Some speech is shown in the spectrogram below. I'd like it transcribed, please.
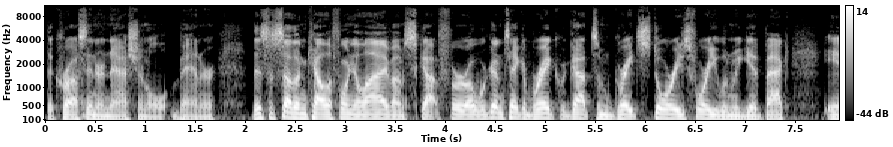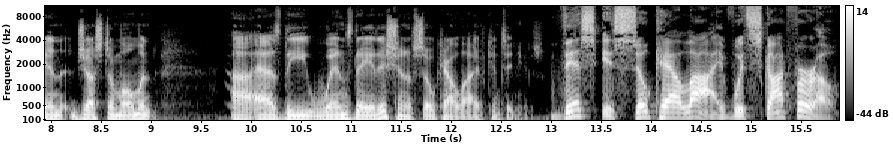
the Cross International banner. This is Southern California Live. I'm Scott Furrow. We're going to take a break. We've got some great stories for you when we get back in just a moment uh, as the Wednesday edition of SoCal Live continues. This is SoCal Live with Scott Furrow.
